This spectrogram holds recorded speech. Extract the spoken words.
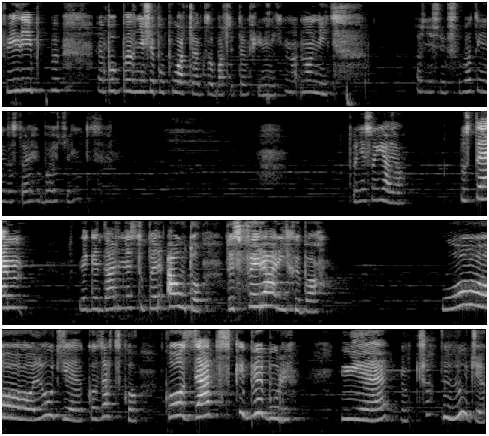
Filip y, po, pewnie się popłacze, jak zobaczy ten filmik. No, no nic. Właśnie się już przypadkiem nie dostaję chyba jeszcze nic. To nie są jaja. Dostałem legendarne super auto. To jest Ferrari chyba. Ło, ludzie, kozacko. Kozacki wybór. Nie, no co ty ludzie?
